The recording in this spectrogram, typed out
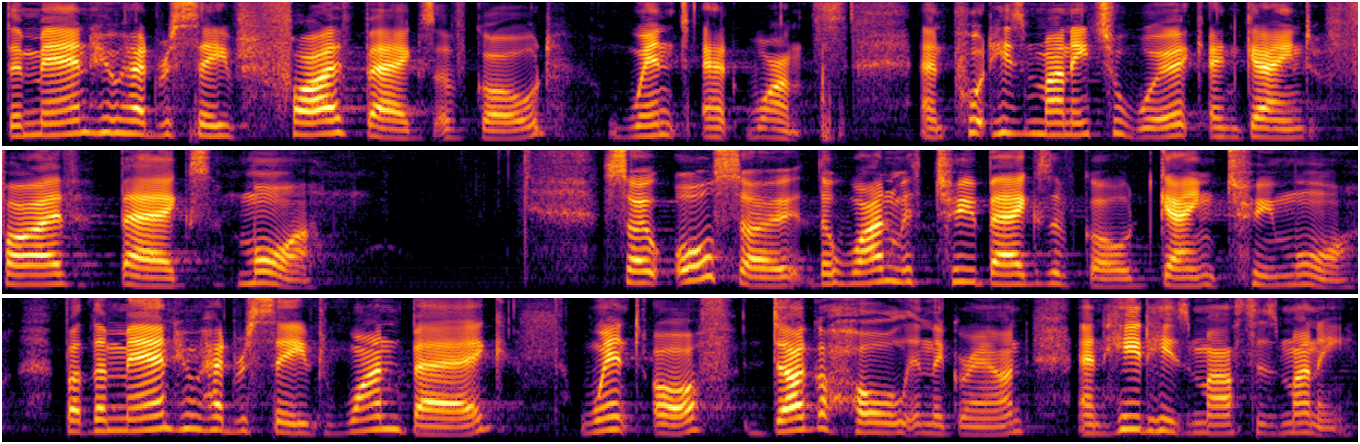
The man who had received five bags of gold went at once and put his money to work and gained five bags more. So also the one with two bags of gold gained two more. But the man who had received one bag went off, dug a hole in the ground, and hid his master's money.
